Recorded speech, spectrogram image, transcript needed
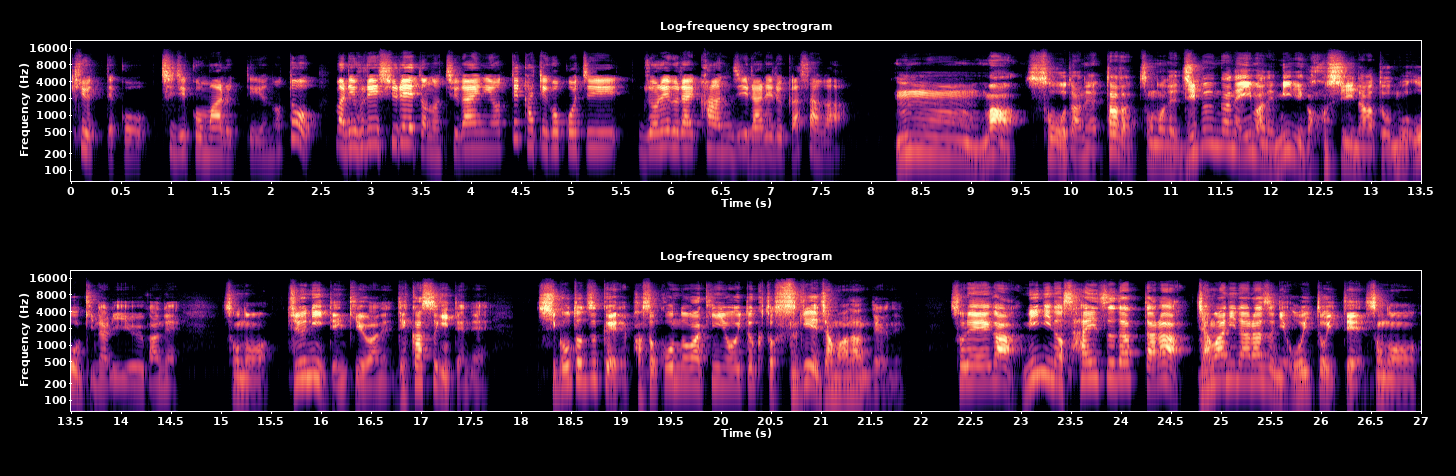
キュッてこう、縮こまるっていうのと、まあ、リフレッシュレートの違いによって書き心地、どれぐらい感じられるか差が。うーん、まあ、そうだね。ただ、そのね、自分がね、今ね、ミニが欲しいなと思う大きな理由がね、その、12.9はね、でかすぎてね、仕事机でパソコンの脇に置いとくとすげえ邪魔なんだよね。それが、ミニのサイズだったら邪魔にならずに置いといて、その、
